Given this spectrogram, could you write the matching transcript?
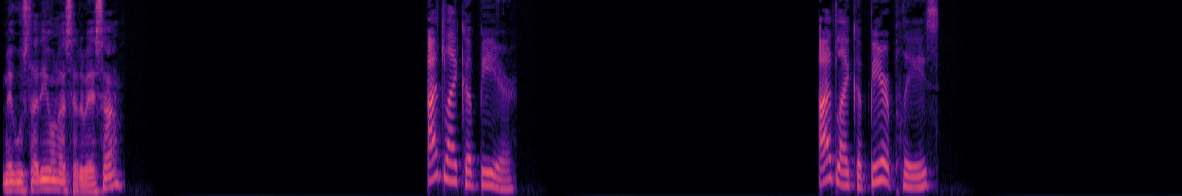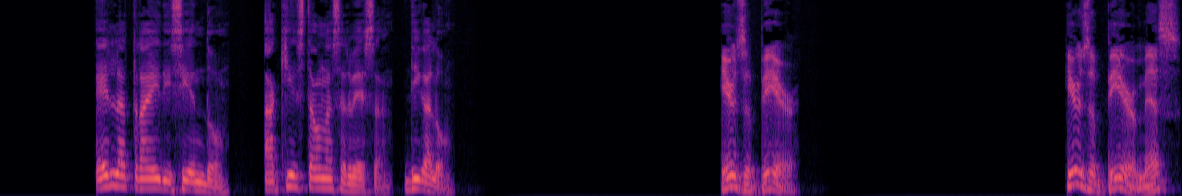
me gustaría una cerveza? I'd like a beer. I'd like a beer, please. Él la trae diciendo, aquí está una cerveza, dígalo. Here's a beer. Here's a beer, miss.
